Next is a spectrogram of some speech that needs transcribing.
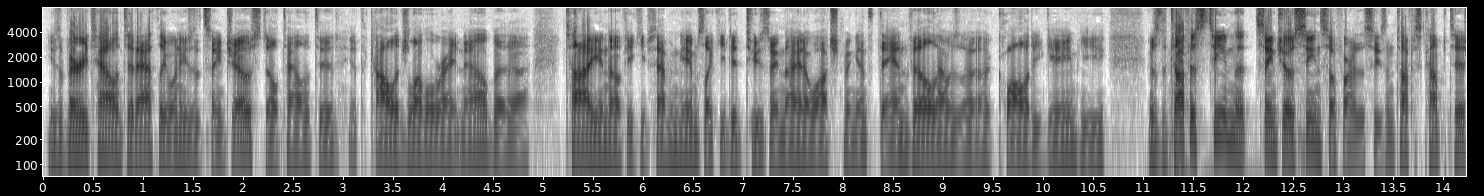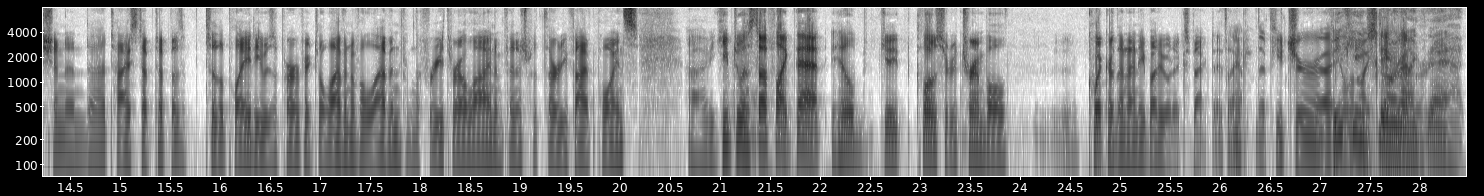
he's a very talented athlete. When he was at St. Joe, still talented at the college level right now. But uh, Ty, you know, if he keeps having games like he did Tuesday night, I watched him against Danville. That was a, a quality game. He it was the toughest team that St. Joe's seen so far this season, toughest competition. And uh, Ty stepped up to the plate. He was a perfect 11 of 11 from the free throw line and finished with 35 points. Uh, if you keep doing stuff like that, he'll get closer to Trimble uh, quicker than anybody would expect. I think. The future uh, If he Illinois keeps State going like Redbird. that,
